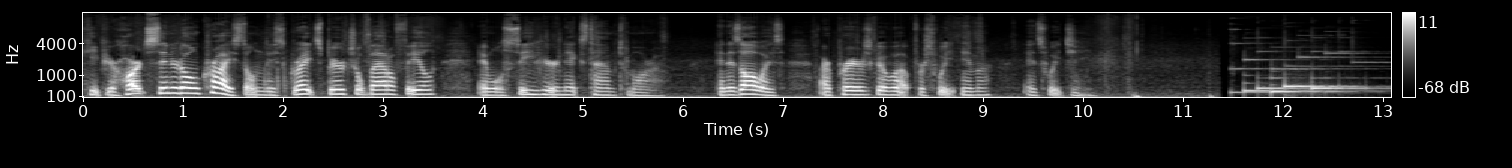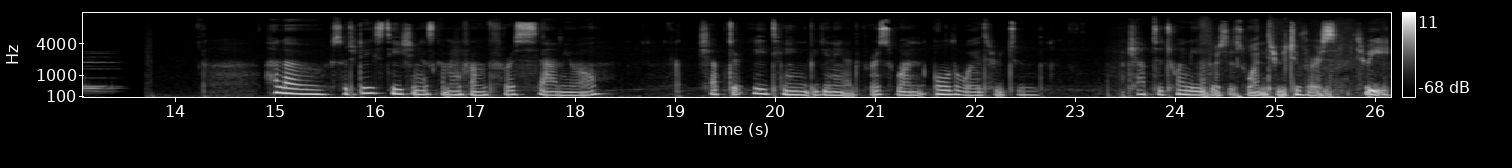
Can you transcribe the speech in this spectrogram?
Keep your heart centered on Christ on this great spiritual battlefield, and we'll see you here next time tomorrow. And as always, our prayers go up for sweet Emma and sweet Jean. Hello, so today's teaching is coming from 1 Samuel chapter 18, beginning at verse 1, all the way through to chapter 20, verses 1 through to verse 3.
